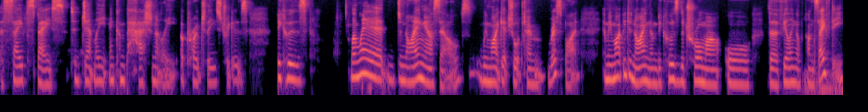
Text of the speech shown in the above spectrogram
a safe space to gently and compassionately approach these triggers. Because when we're denying ourselves, we might get short term respite and we might be denying them because the trauma or the feeling of unsafety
